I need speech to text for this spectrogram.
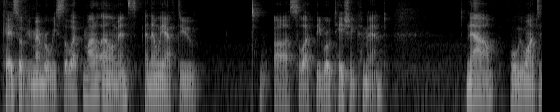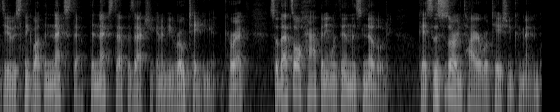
Okay, so if you remember, we select model elements, and then we have to uh, select the rotation command. Now, what we want to do is think about the next step. The next step is actually going to be rotating it, correct? So that's all happening within this node. Okay, so this is our entire rotation command.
